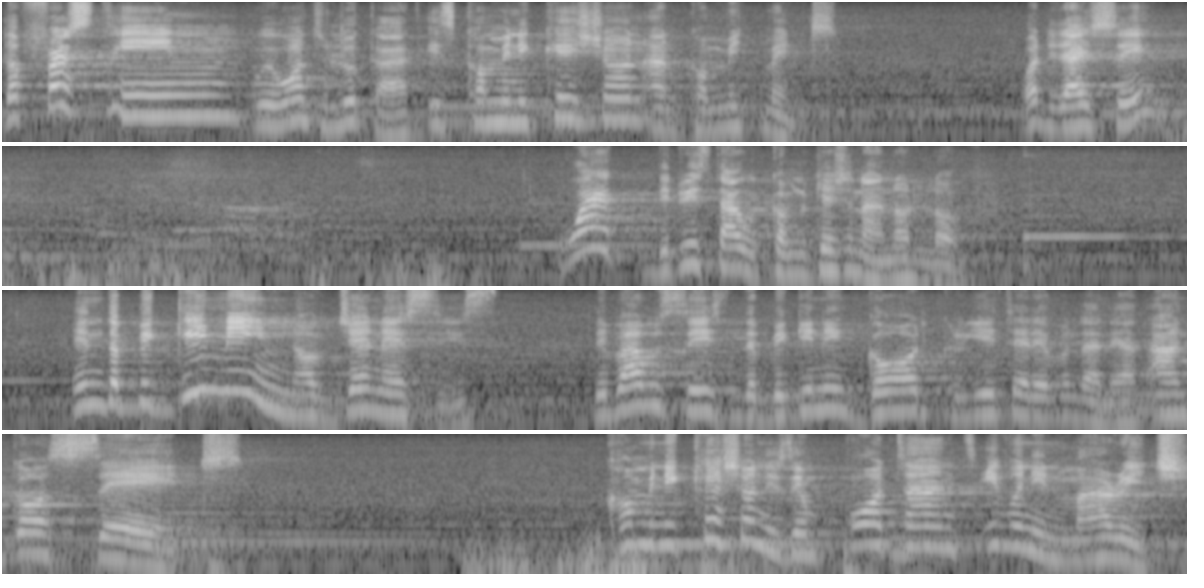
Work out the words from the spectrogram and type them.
The first thing we want to look at is communication and commitment. What did I say? Why did we start with communication and not love? In the beginning of Genesis, the Bible says, in the beginning, God created heaven and earth, and God said, Communication is important even in marriage.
